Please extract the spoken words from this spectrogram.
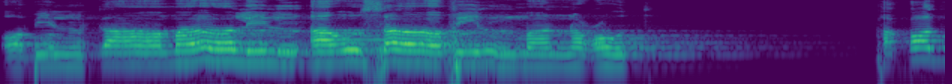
وبالكمال الأوصاف المنعوت فقد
